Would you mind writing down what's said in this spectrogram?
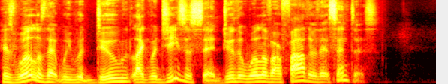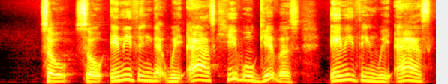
His will is that we would do like what Jesus said: "Do the will of our Father that sent us." So, so anything that we ask, he will give us anything we ask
